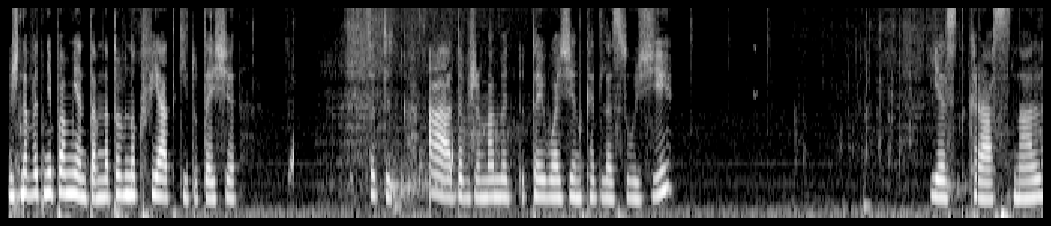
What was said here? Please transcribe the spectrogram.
Już nawet nie pamiętam. Na pewno kwiatki tutaj się co ty... A, dobrze, mamy tutaj łazienkę dla Zuzi. Jest krasnal,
